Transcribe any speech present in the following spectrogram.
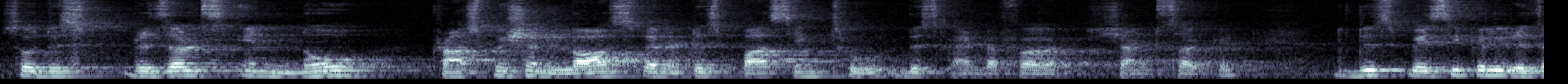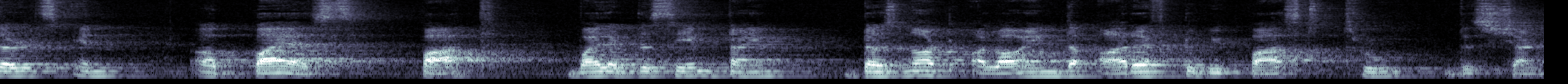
So this results in no transmission loss when it is passing through this kind of a shunt circuit. This basically results in a bias path while at the same time does not allowing the RF to be passed through this shunt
